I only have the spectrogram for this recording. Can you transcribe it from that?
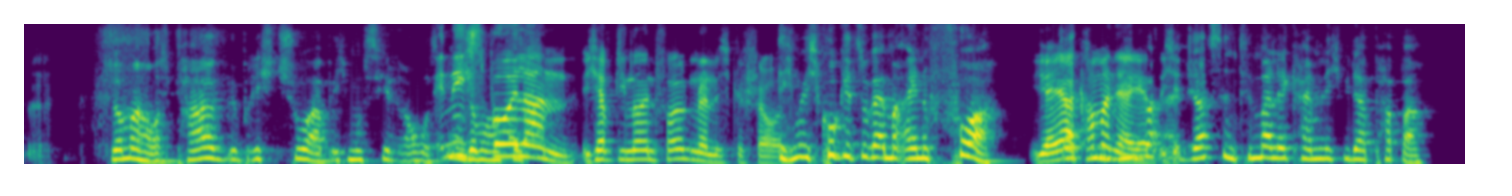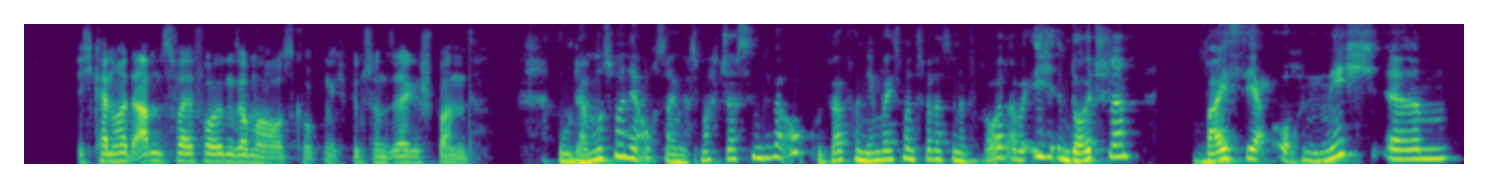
Sommerhaus, Paar bricht Schuhe ab. Ich muss hier raus. Nicht Sommerhaus- spoilern! Ich habe die neuen Folgen noch nicht geschaut. Ich, ich gucke jetzt sogar immer eine vor. ja, ja, Justin kann man ja jetzt. Ich, Justin Timberlake heimlich wieder Papa. ich kann heute Abend zwei Folgen Sommerhaus gucken. Ich bin schon sehr gespannt. Oh, da muss man ja auch sagen, das macht Justin Bieber auch gut. Wa? Von dem weiß man zwar, dass er eine Frau hat, aber ich in Deutschland weiß ja auch nicht, ähm,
